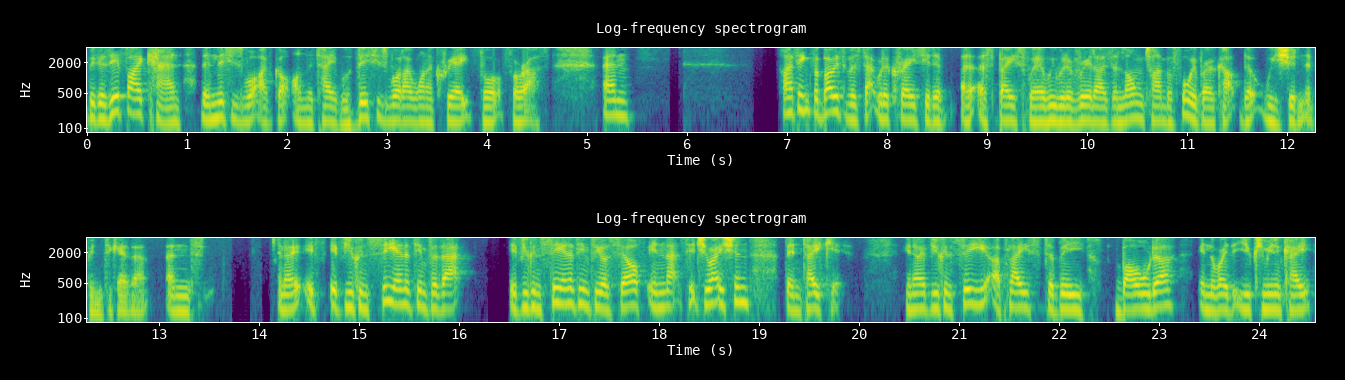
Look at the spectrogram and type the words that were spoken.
Because if I can, then this is what I've got on the table. This is what I want to create for, for us. And I think for both of us, that would have created a, a, space where we would have realized a long time before we broke up that we shouldn't have been together. And, you know, if, if you can see anything for that, if you can see anything for yourself in that situation, then take it. You know, if you can see a place to be bolder in the way that you communicate,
